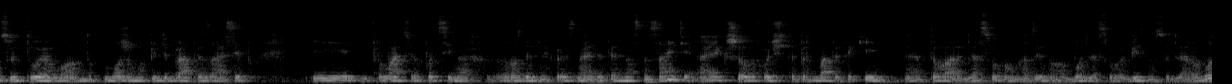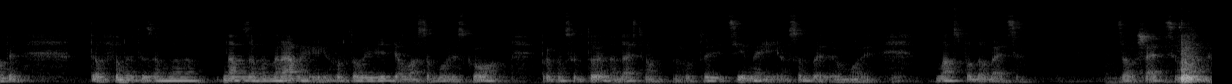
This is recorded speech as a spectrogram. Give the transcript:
Проконсультуємо, допоможемо підібрати засіб. І інформацію по цінах роздрібних ви знайдете у нас на сайті. А якщо ви хочете придбати такий е, товар для свого магазину або для свого бізнесу для роботи, телефонуйте за нам за номерами, і гуртовий відділ вас обов'язково проконсультує, надасть вам гуртові ціни і особливі умови. Вам сподобається. Залишайтеся з нами.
